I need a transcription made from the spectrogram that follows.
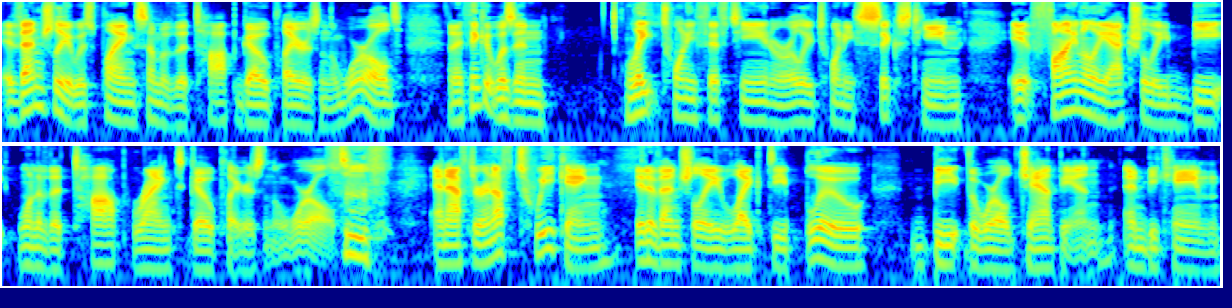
Eventually, it was playing some of the top Go players in the world. And I think it was in late 2015 or early 2016, it finally actually beat one of the top ranked Go players in the world. Hmm. And after enough tweaking, it eventually, like Deep Blue, beat the world champion and became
